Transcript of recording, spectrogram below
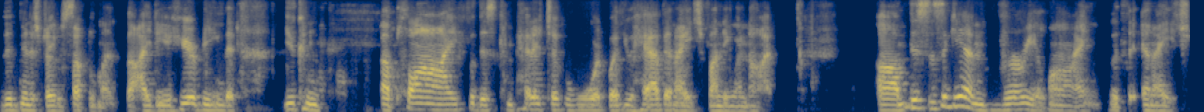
the administrative supplement. The idea here being that you can apply for this competitive award whether you have NIH funding or not. Um, this is again very aligned with the NIH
